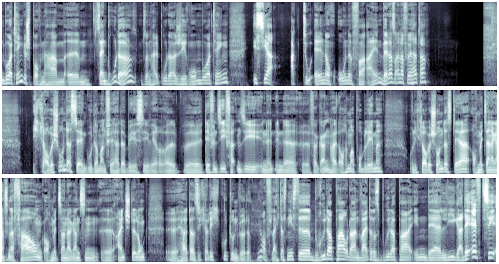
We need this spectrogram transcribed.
Boateng gesprochen haben. Ähm, sein Bruder, sein Halbbruder Jerome Boateng, ist ja aktuell noch ohne Verein. Wäre das einer für Hertha? Ich glaube schon, dass der ein guter Mann für Hertha BSC wäre, weil äh, defensiv hatten sie in, in der äh, Vergangenheit auch immer Probleme. Und ich glaube schon, dass der auch mit seiner ganzen Erfahrung, auch mit seiner ganzen äh, Einstellung äh, Hertha sicherlich gut tun würde. Ja, vielleicht das nächste Brüderpaar oder ein weiteres Brüderpaar in der Liga. Der FC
